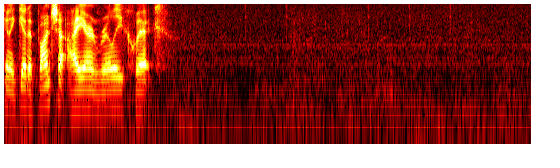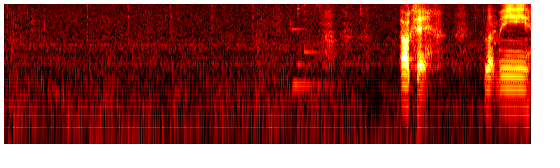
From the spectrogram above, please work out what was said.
Gonna get a bunch of iron really quick. Okay, let me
